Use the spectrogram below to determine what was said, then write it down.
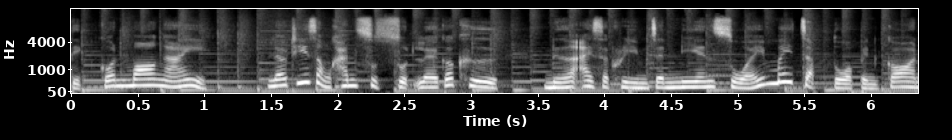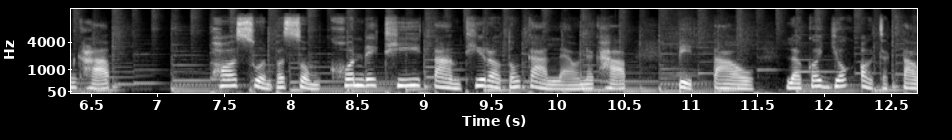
ติดก้นหม้อไง แล้วที่สำคัญสุดๆเลยก็คือ เนื้อไอศครีมจะเนียนสวยไม่จับตัวเป็นก้อนครับ พอส่วนผสมข้นได้ที่ตามที่เราต้องการแล้วนะครับ ปิดเตาแล้วก็ยกออกจากเตา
